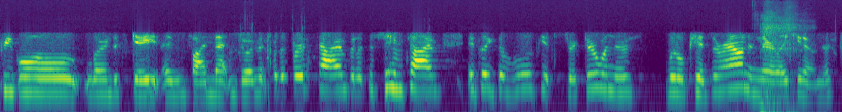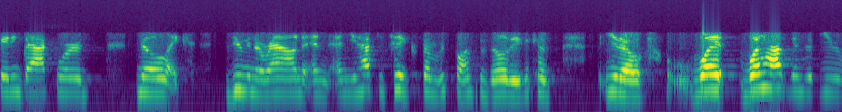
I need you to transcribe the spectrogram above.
people learn to skate and find that enjoyment for the first time. But at the same time, it's like the rules get stricter when there's little kids around, and they're like you know they're skating backwards, no like zooming around, and and you have to take some responsibility because you know what what happens if you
